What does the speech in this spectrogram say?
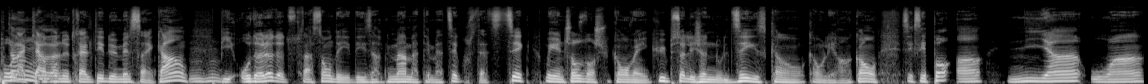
pour la entendre. carboneutralité 2050. Mhm. Puis au-delà de toute façon des, des arguments mathématiques ou statistiques, moi, il y a une chose dont je suis convaincu, puis ça, les jeunes nous le disent quand on, quand on les rencontre, c'est que c'est pas en niant ou en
